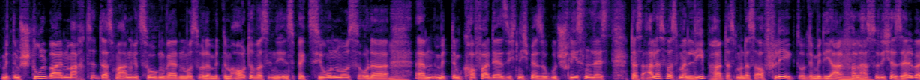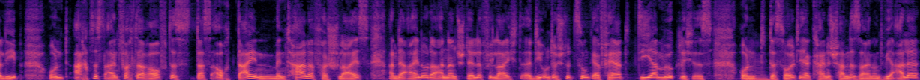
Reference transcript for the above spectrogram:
mit einem Stuhlbein macht, dass man angezogen werden muss oder mit einem Auto, was in die Inspektion muss oder mhm. ähm, mit einem Koffer, der sich nicht mehr so gut schließen lässt. Dass alles, was man lieb hat, dass man das auch pflegt. Und im Idealfall mhm. hast du dich ja selber lieb und achtest einfach darauf, dass, dass auch dein mentaler Verschleiß an der einen oder anderen Stelle vielleicht äh, die Unterstützung erfährt, die ja möglich ist. Und mhm. das sollte ja keine Schande sein. Und wir alle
